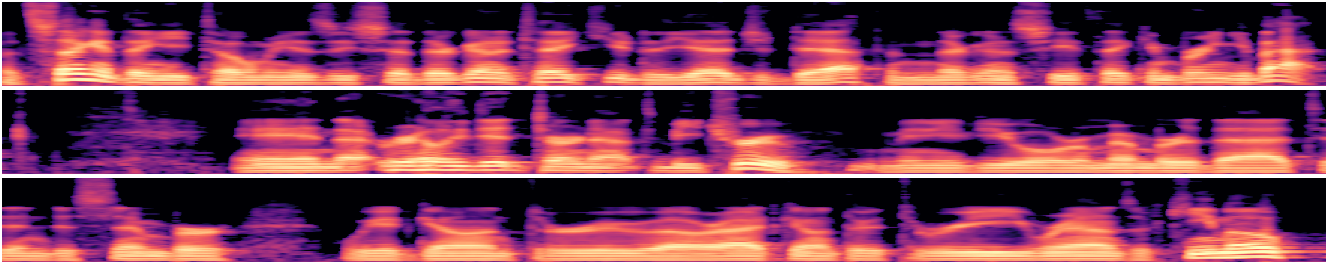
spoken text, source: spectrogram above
But second thing he told me is he said they're going to take you to the edge of death and they're going to see if they can bring you back. And that really did turn out to be true. Many of you will remember that in December we had gone through, or I had gone through three rounds of chemo,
